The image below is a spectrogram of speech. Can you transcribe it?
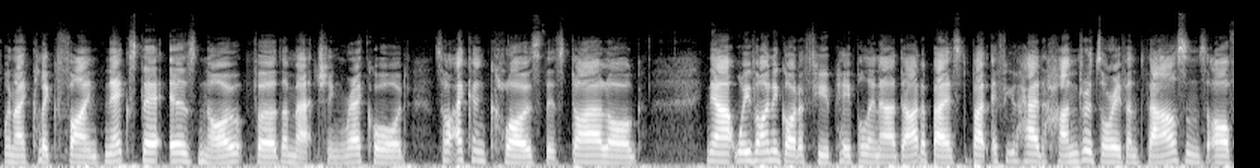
When I click find next there is no further matching record so I can close this dialog. Now we've only got a few people in our database but if you had hundreds or even thousands of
